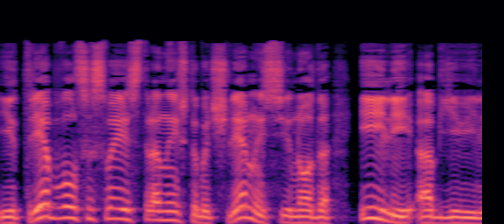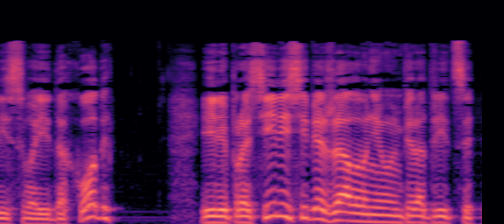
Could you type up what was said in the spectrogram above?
и требовал со своей стороны, чтобы члены Синода или объявили свои доходы, или просили себе жалования у императрицы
